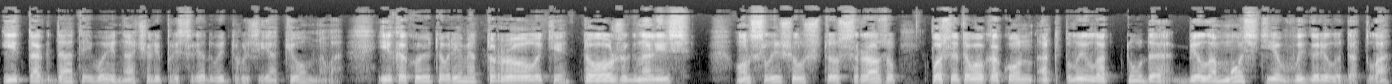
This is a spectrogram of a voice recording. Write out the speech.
и тогда-то его и начали преследовать друзья Темного. И какое-то время троллоки тоже гнались. Он слышал, что сразу после того, как он отплыл оттуда, Беломостье выгорело дотла.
